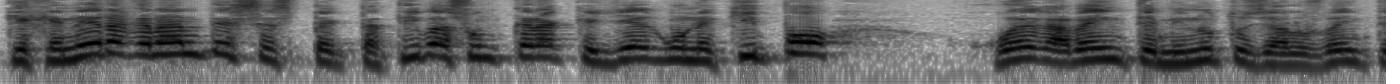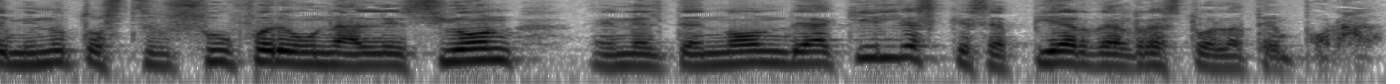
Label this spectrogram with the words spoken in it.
que genera grandes expectativas, un crack que llega a un equipo, juega 20 minutos y a los 20 minutos su- sufre una lesión en el tendón de Aquiles que se pierde el resto de la temporada.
